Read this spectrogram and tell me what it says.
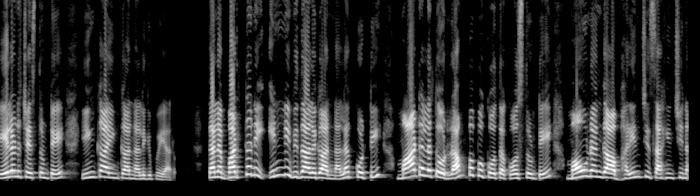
హేళన చేస్తుంటే ఇంకా ఇంకా నలిగిపోయారు. తన భర్తని ఇన్ని విధాలుగా నలక్కొట్టి మాటలతో రంపపు కోత కోస్తుంటే మౌనంగా భరించి సహించిన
